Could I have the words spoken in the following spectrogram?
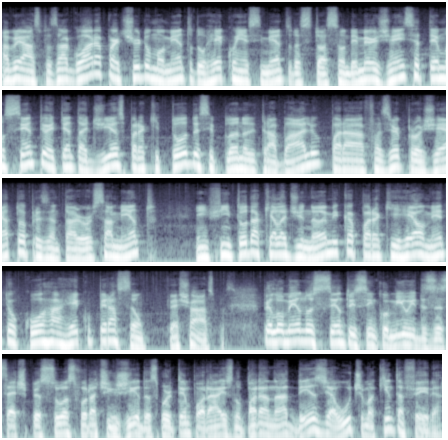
Abre aspas. Agora, a partir do momento do reconhecimento da situação de emergência, temos 180 dias para que todo esse plano de trabalho, para fazer projeto, apresentar orçamento enfim, toda aquela dinâmica para que realmente ocorra a recuperação. Fecha aspas. Pelo menos 105.017 pessoas foram atingidas por temporais no Paraná desde a última quinta-feira.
